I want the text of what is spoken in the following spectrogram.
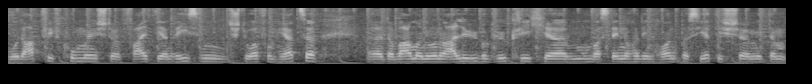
Wo der Abpfiff gekommen ist, da fällt dir ein riesen Stor vom Herzen. Äh, da waren wir nur noch alle überglücklich, äh, was dann noch in Horn passiert ist äh, mit dem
